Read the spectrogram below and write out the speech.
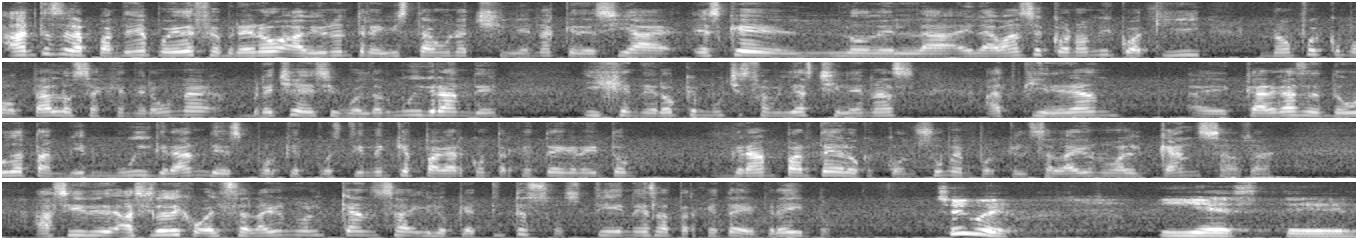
antes de la pandemia, por ahí de febrero, había una entrevista a una chilena que decía, es que lo del avance económico aquí no fue como tal, o sea, generó una brecha de desigualdad muy grande y generó que muchas familias chilenas adquirieran eh, cargas de deuda también muy grandes porque pues tienen que pagar con tarjeta de crédito gran parte de lo que consumen porque el salario no alcanza, o sea, así, así lo dijo, el salario no alcanza y lo que a ti te sostiene es la tarjeta de crédito. Sí, güey. Y este...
